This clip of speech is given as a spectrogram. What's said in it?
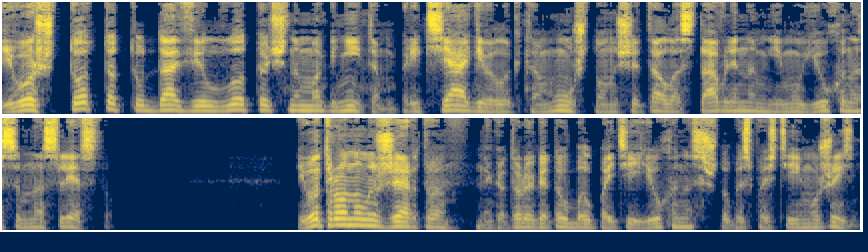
Его что-то туда вело точно магнитом, притягивало к тому, что он считал оставленным ему Юханасом наследством. Его тронула жертва, на которую готов был пойти Юханас, чтобы спасти ему жизнь.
